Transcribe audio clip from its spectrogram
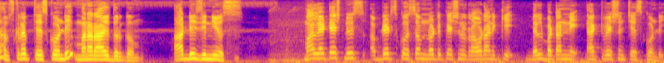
సబ్స్క్రైబ్ చేసుకోండి. మన రాయదుర్గం ఆర్డీజీ న్యూస్. మా లేటెస్ట్ న్యూస్ అప్డేట్స్ కోసం నోటిఫికేషన్లు రావడానికి బెల్ బటన్ని యాక్టివేషన్ చేసుకోండి.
